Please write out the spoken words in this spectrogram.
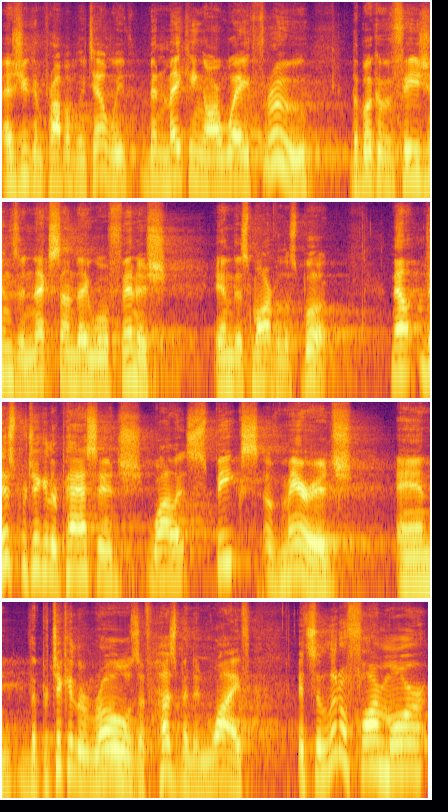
as you can probably tell, we've been making our way through the book of Ephesians, and next Sunday we'll finish in this marvelous book. Now, this particular passage, while it speaks of marriage and the particular roles of husband and wife, it's a little far more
